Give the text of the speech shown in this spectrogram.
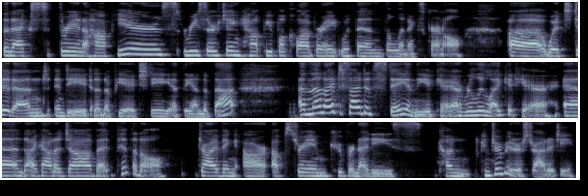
the next three and a half years researching how people collaborate within the Linux kernel, uh, which did end indeed in a PhD at the end of that. And then I decided to stay in the UK. I really like it here. And I got a job at Pivotal, driving our upstream Kubernetes con- contributor strategy.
